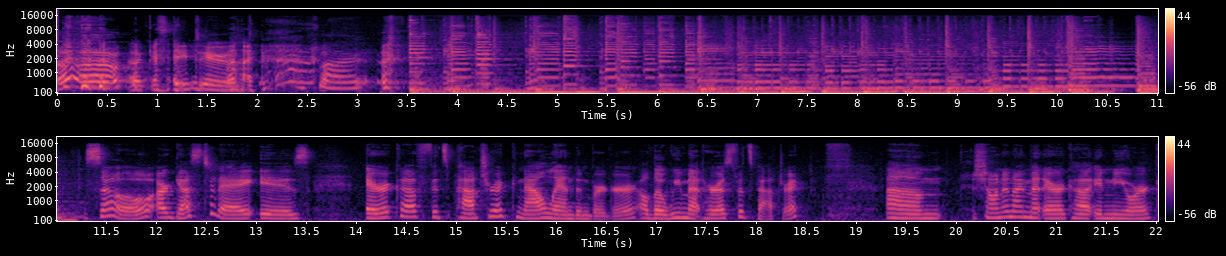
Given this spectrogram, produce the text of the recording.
Oh, Okay. Stay tuned. Bye. Bye. So, our guest today is Erica Fitzpatrick, now Landenberger, although we met her as Fitzpatrick. Um, Sean and I met Erica in New York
